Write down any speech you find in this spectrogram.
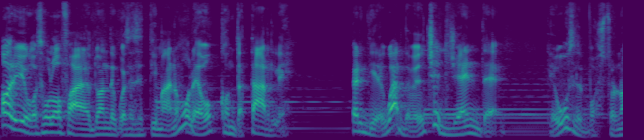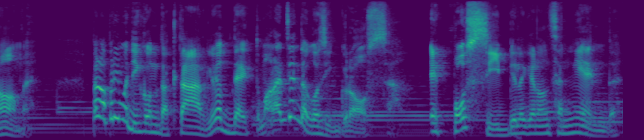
Ora io cosa volevo fare durante questa settimana? Volevo contattarli per dire guarda c'è gente che usa il vostro nome. Però prima di contattarli ho detto ma un'azienda così grossa è possibile che non sa niente?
